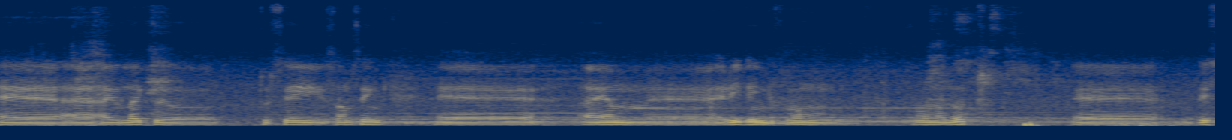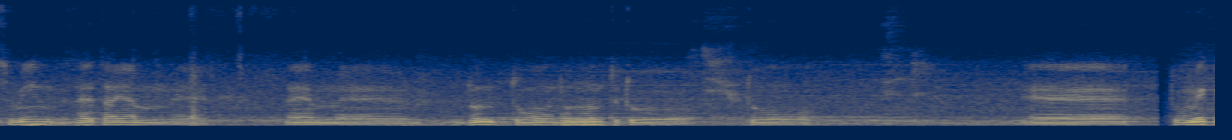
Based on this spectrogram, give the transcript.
uh, I would like to to say something. Uh, I am uh, reading from from a note. This means that I am uh, I am uh, don't don't want to to uh, to make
